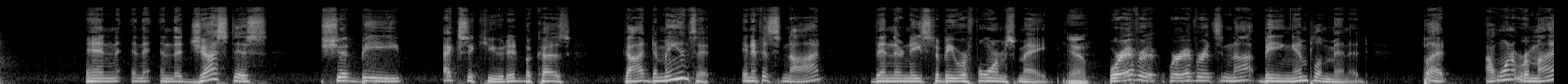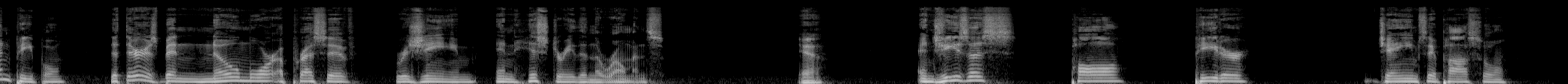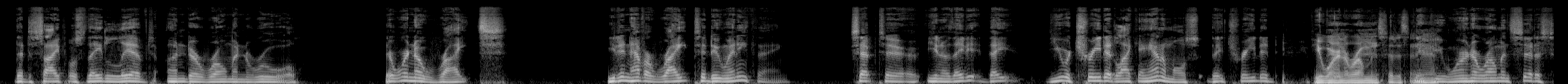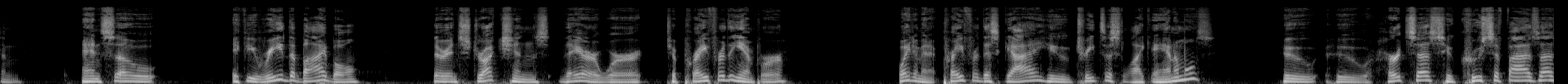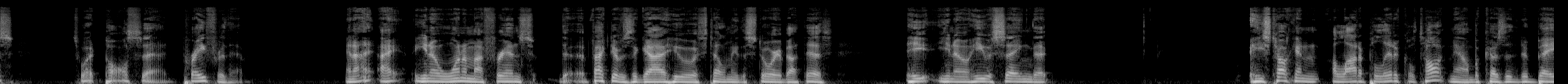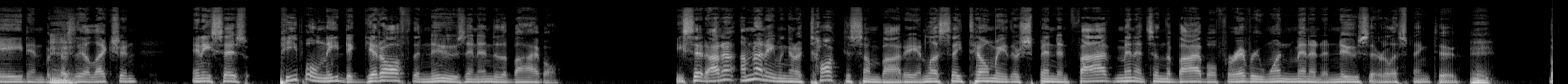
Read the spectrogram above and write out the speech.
And and and the justice should be executed because God demands it. And if it's not, then there needs to be reforms made Yeah. wherever wherever it's not being implemented. But I want to remind people that there has been no more oppressive regime in history than the Romans. Yeah. And Jesus, Paul, Peter, James the apostle, the disciples, they lived under Roman rule. There were no rights. You didn't have a right to do anything except to, you know, they did they you were treated like animals. They treated If If you weren't a Roman citizen, if yeah. you weren't a Roman citizen. And so if you read the Bible, their instructions there were to pray for the emperor. Wait a minute, pray for this guy who treats us like animals, who who hurts us, who crucifies us. That's what Paul said. Pray for them. And I, I you know, one of my friends, in fact, it was the guy who was telling me the story about this. He, you know, he was saying that he's talking a lot of political talk now because of the debate and because of mm-hmm. the election. And he says people need to get off the news and into the Bible. He said, I don't, I'm not even going to talk to somebody unless they tell me they're spending five minutes in the Bible for every one minute of news they're listening to. Mm.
